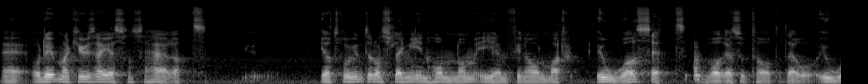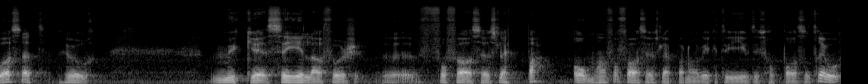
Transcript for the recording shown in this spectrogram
Eh, och det, man kan ju säga som så här att jag tror inte de slänger in honom i en finalmatch oavsett vad resultatet är och oavsett hur mycket Sila får, eh, får för sig att släppa. Om han får för sig att släppa någon, vilket vi givetvis hoppas och tror.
